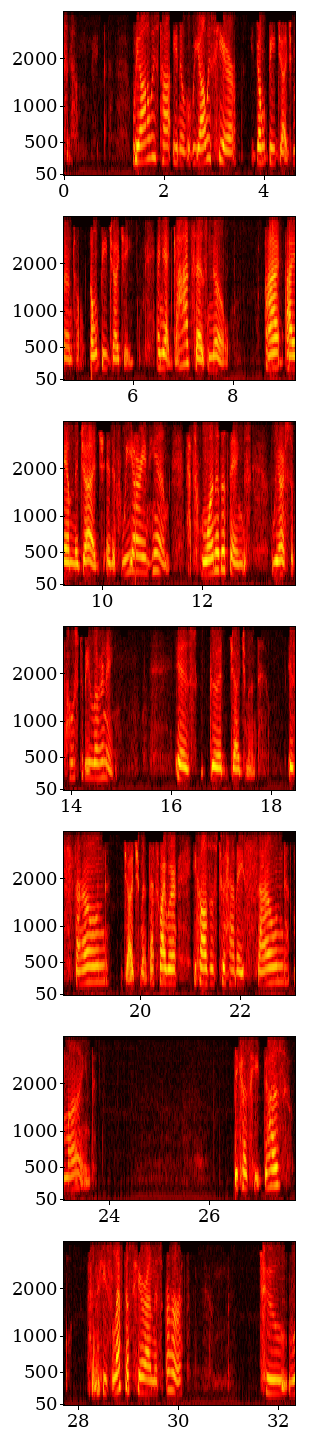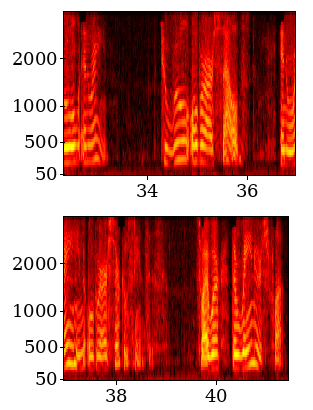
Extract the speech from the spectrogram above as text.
we always talk, you know, we always hear don't be judgmental, don't be judgy. And yet God says no. I I am the judge and if we are in him, that's one of the things we are supposed to be learning is good judgment, is sound judgment. That's why we're, he calls us to have a sound mind. Because he does, he's left us here on this earth to rule and reign, to rule over ourselves and reign over our circumstances. That's why we're the Reigners Club,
